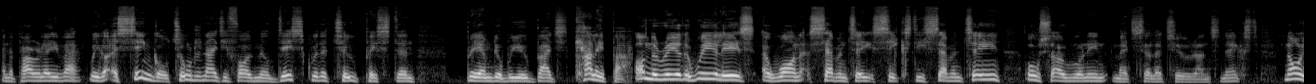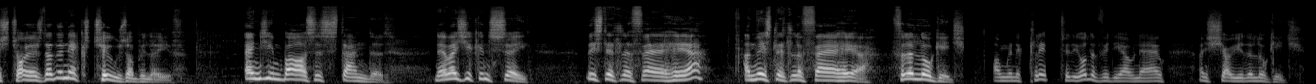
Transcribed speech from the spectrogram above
and the Paralever. We've got a single 285mm disc with a two piston BMW badged caliper. On the rear, the wheel is a 170 60 17, also running Metzeler Tourance next. Nice tyres, they're the next twos, I believe. Engine bars as standard. Now, as you can see, this little affair here and this little affair here for the luggage. I'm going to clip to the other video now and show you the luggage.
